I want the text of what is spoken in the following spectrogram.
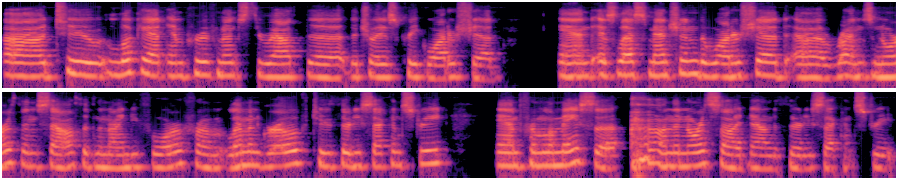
uh, to look at improvements throughout the, the Chollas Creek watershed. And as Les mentioned, the watershed uh, runs north and south of the 94 from Lemon Grove to 32nd Street and from La Mesa on the north side down to 32nd Street.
